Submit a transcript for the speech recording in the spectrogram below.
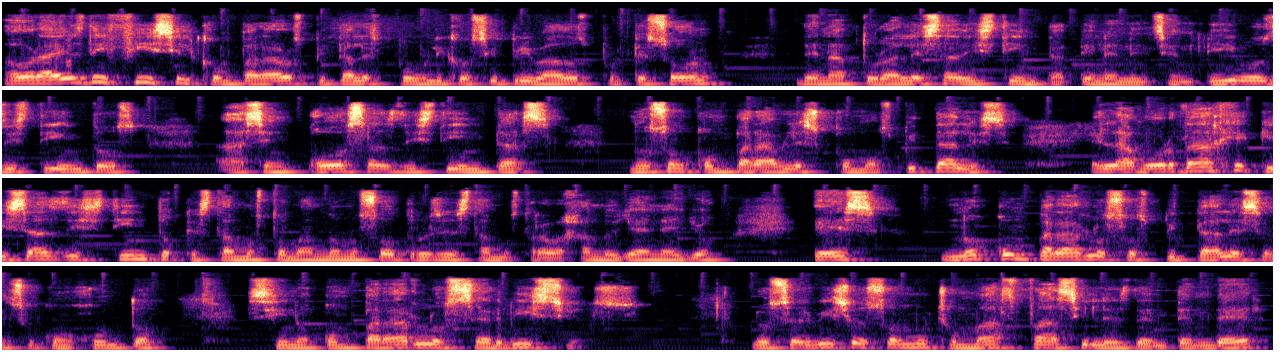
Ahora, es difícil comparar hospitales públicos y privados porque son de naturaleza distinta, tienen incentivos distintos, hacen cosas distintas, no son comparables como hospitales. El abordaje quizás distinto que estamos tomando nosotros y estamos trabajando ya en ello es no comparar los hospitales en su conjunto, sino comparar los servicios. Los servicios son mucho más fáciles de entender,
